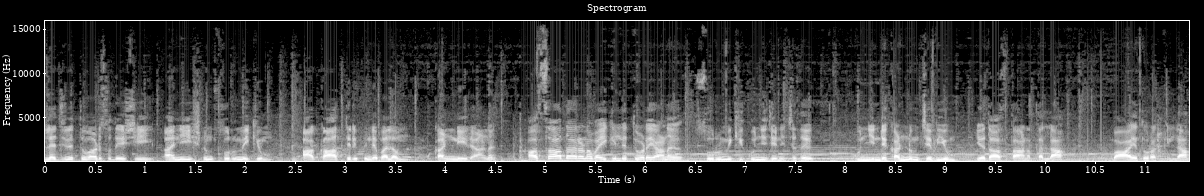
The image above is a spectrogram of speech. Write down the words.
ലജ്നത്ത്വാഡ് സ്വദേശി അനീഷിനും സുറുമിക്കും ആ കാത്തിരിപ്പിന്റെ ഫലം കണ്ണീരാണ്. അസാധാരണ വൈകല്യത്തോടെയാണ് സുറുമിക്ക് കുഞ്ഞ് ജനിച്ചത്. കുഞ്ഞിന്റെ കണ്ണും ചെവിയും യഥാസ്ഥാനത്തല്ല വായ തുറക്കില്ല.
